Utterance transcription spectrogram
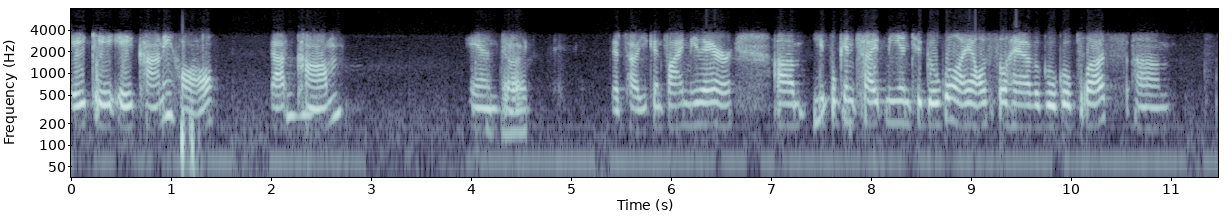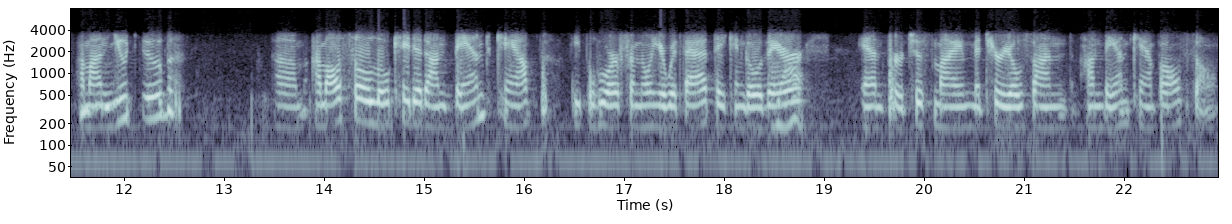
aka Connie Hall, dot com, and uh, that's how you can find me there. Um, people can type me into Google. I also have a Google Plus. Um, I'm on YouTube. Um, I'm also located on Bandcamp. People who are familiar with that, they can go there and purchase my materials on on Bandcamp also.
